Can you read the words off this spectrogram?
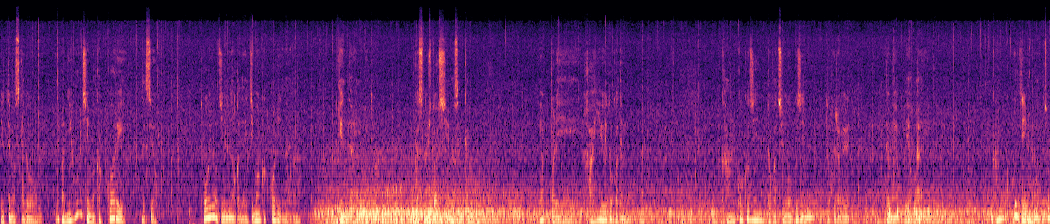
言ってますけどやっぱ日本人はかっこ悪いですよ。東洋人の中で一番かっこ悪いんじゃないかな。現代においては。昔の人は知りませんけどやっぱり俳優とかでも韓国人とか中国人と比べてもやっぱやばい。韓国人もちょっ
